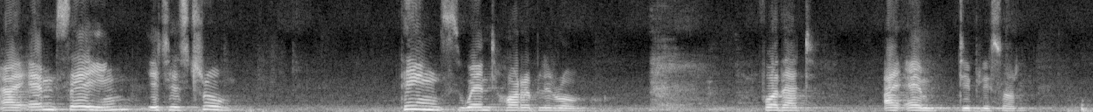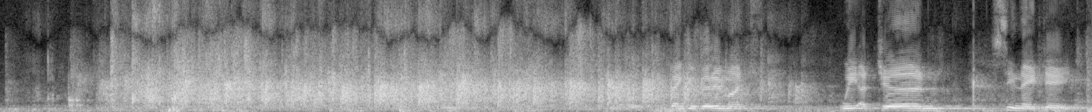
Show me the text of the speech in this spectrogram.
I am saying it is true. Things went horribly wrong. For that, I am deeply sorry. Thank you very much. We adjourn sine die.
